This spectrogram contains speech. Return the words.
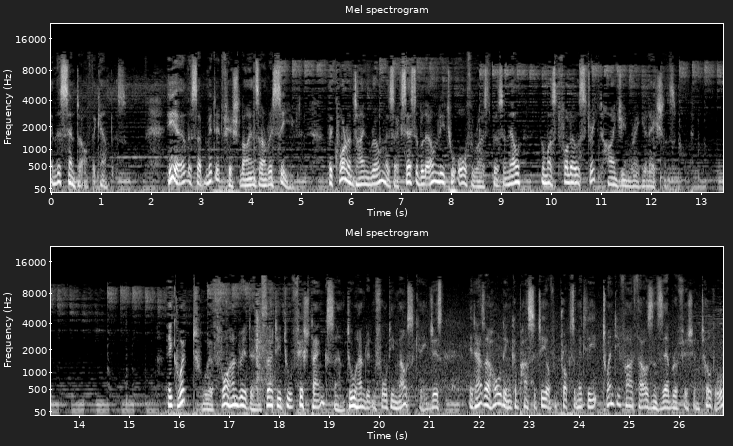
in the center of the campus. Here the submitted fish lines are received. The quarantine room is accessible only to authorized personnel who must follow strict hygiene regulations. Equipped with 432 fish tanks and 240 mouse cages, it has a holding capacity of approximately 25,000 zebrafish in total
